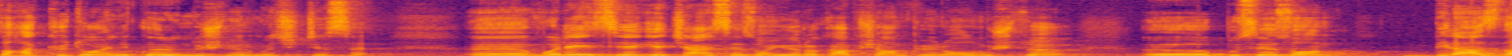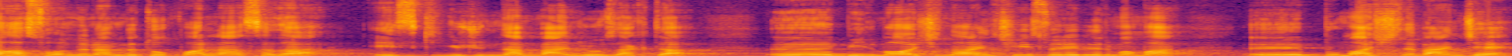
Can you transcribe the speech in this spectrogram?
daha kötü oynadıklarını düşünüyorum açıkçası. E, Valencia geçen sezon Euro Cup şampiyonu olmuştu. E, bu sezon biraz daha son dönemde toparlansa da eski gücünden bence uzakta. E, Bilbao için de aynı şeyi söyleyebilirim ama e, bu maçta bence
